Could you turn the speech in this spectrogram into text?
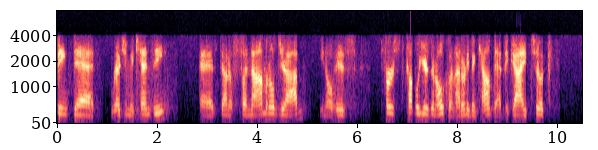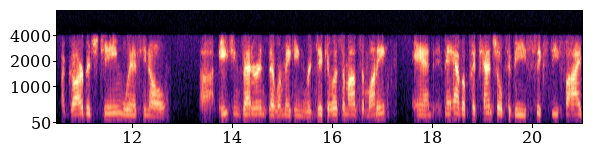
think that Reggie McKenzie has done a phenomenal job. You know, his first couple years in Oakland, I don't even count that. The guy took a garbage team with, you know, uh, aging veterans that were making ridiculous amounts of money, and they have a potential to be 65,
